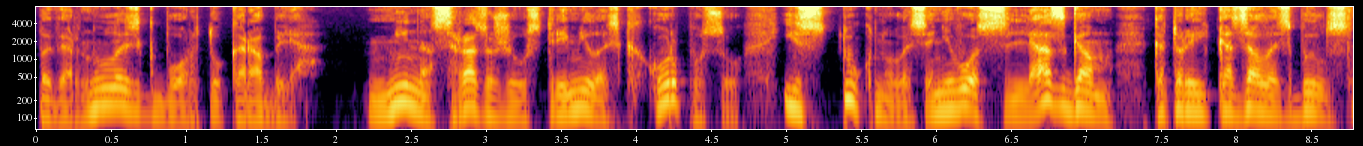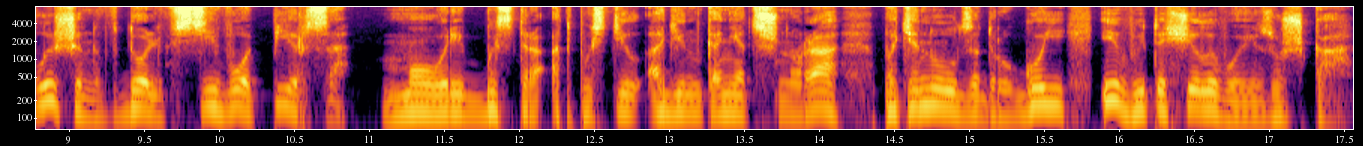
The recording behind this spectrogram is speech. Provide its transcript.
повернулось к борту корабля. Мина сразу же устремилась к корпусу и стукнулась о него с лязгом, который, казалось, был слышен вдоль всего пирса. Моури быстро отпустил один конец шнура, потянул за другой и вытащил его из ушка.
